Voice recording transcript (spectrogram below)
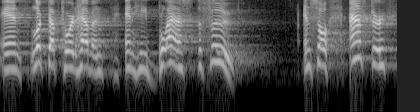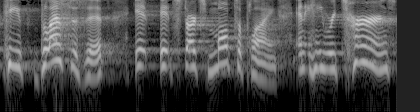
and looked up toward heaven and he blessed the food. And so after he blesses it, it, it starts multiplying and he returns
